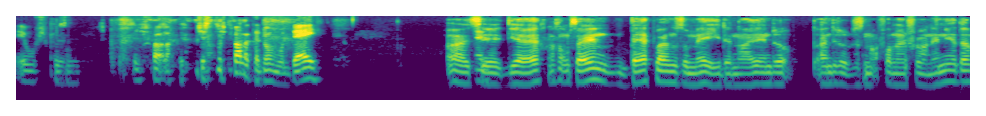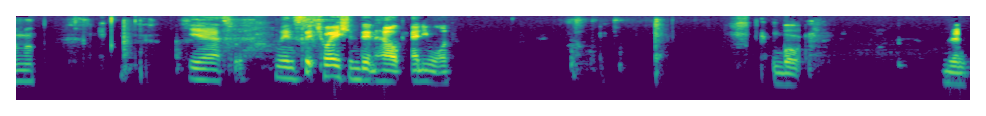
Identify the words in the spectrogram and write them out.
It was wasn't. It just felt like a, just just felt like a normal day. I'd say, yeah, that's what I'm saying. Bare plans were made, and I ended up, I ended up just not following through on any of them. Man. Yeah, I mean, the situation didn't help anyone. But I mean,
